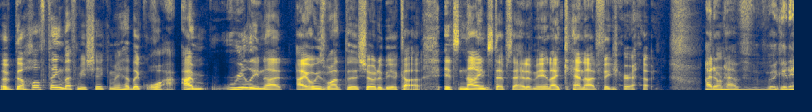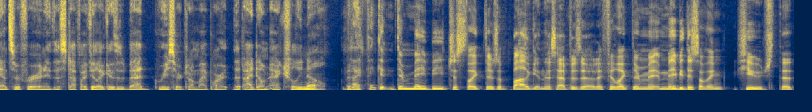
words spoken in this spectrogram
the whole thing left me shaking my head like, well, I'm really not. I always want the show to be a. It's nine steps ahead of me, and I cannot figure out. I don't have a good answer for any of this stuff. I feel like this is bad research on my part that I don't actually know. But I think it, there may be just like there's a bug in this episode. I feel like there may maybe there's something huge that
